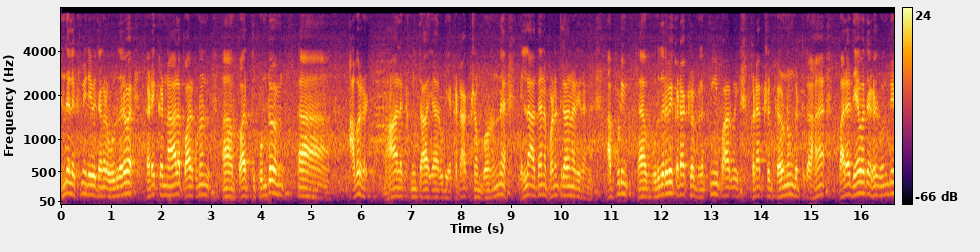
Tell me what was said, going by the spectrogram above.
எந்த லக்ஷ்மி தேவி தங்களை ஒரு தடவை கடைக்கண்ணால் பார்க்கணும்னு பார்த்து கொண்டும் அவர்கள் மகாலட்சுமி தாயாருடைய கடாட்சம் போகணும்னு எல்லாம் அதான பணத்துக்காக தானே அப்படி ஒரு தடவை கடாட்சம் லக்ஷ்மி பார்வை கடாட்சம் கருணுங்கிறதுக்காக பல தேவதைகள் வந்து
